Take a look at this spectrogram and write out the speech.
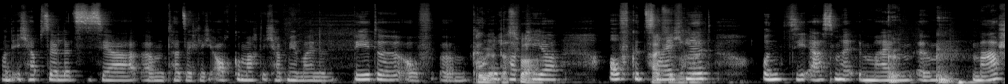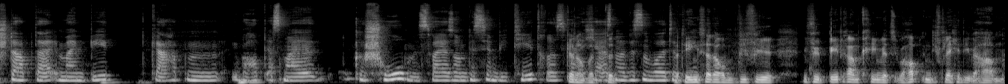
Und ich habe es ja letztes Jahr ähm, tatsächlich auch gemacht. Ich habe mir meine Beete auf ähm, Oh ja, Karopapier aufgezeichnet und sie erstmal in meinem ähm, Maßstab da in meinem Beetgarten überhaupt erstmal geschoben. Es war ja so ein bisschen wie Tetris, weil ich ja erstmal wissen wollte, Da ging es ja darum, wie viel, wie viel Beetrahmen kriegen wir jetzt überhaupt in die Fläche, die wir haben.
